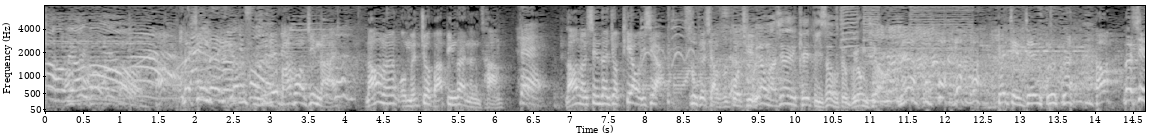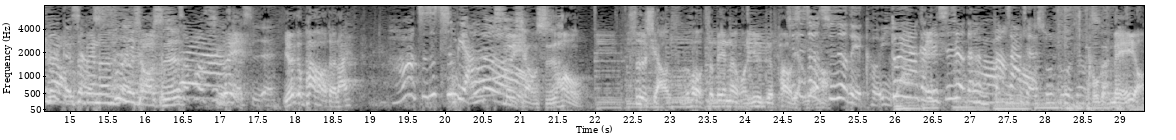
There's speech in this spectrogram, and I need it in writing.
好凉哦！好，那现在呢，直接把它泡进来，然后呢，我们就把它冰在冷藏。对。然后呢，现在就跳一下，四个小时过去。不用了，现在可以抵受，就不用跳。没有，可以剪接，是不是？好，那现在我们这边呢，四个小时。对，有一个泡好的来。啊，这是吃凉的。四小时后。四小时后，这边呢，我有一个泡其实这个吃热的也可以。对呀，感觉吃热的很棒，炸起来酥酥的这样。口感没有，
